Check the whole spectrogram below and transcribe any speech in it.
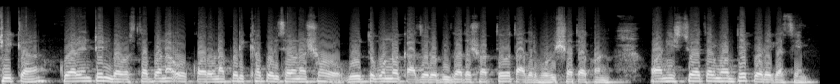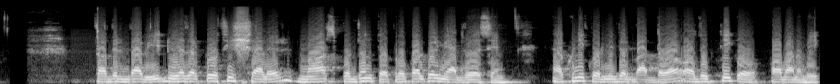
টিকা কোয়ারেন্টাইন ব্যবস্থাপনা ও করোনা পরীক্ষা পরিচালনা সহ গুরুত্বপূর্ণ কাজের অভিজ্ঞতা সত্ত্বেও তাদের ভবিষ্যৎ এখন অনিশ্চয়তার মধ্যে পড়ে গেছে। তাদের দাবি, দুই হাজার পঁচিশ সালের মার্চ পর্যন্ত প্রকল্পের মেয়াদ রয়েছে। এখনই কর্মীদের বাদ দেওয়া অযৌক্তিক ও অমানবিক।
